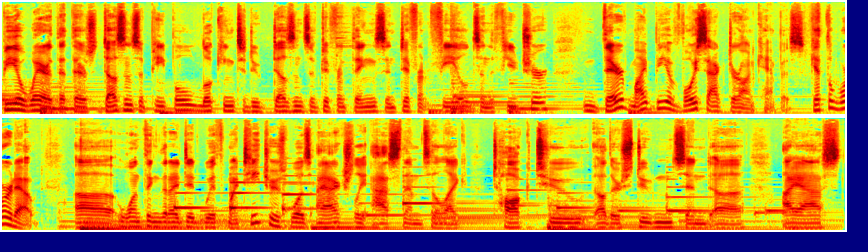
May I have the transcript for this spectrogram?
be aware that there's dozens of people looking to do dozens of different things in different fields in the future. There might be a voice actor on campus. Get the word out. Uh, one thing that I did with my teachers was I actually asked them to like talk to other students, and uh, I asked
